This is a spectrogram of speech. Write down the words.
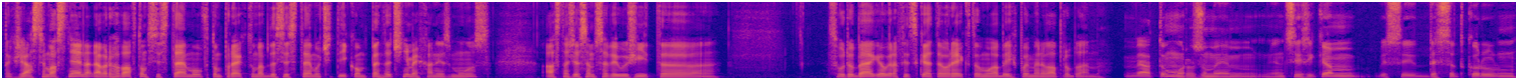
Takže já jsem vlastně navrhoval v tom systému, v tom projektu Map the System určitý kompenzační mechanismus a snažil jsem se využít uh, soudobé geografické teorie k tomu, abych pojmenoval problém. Já tomu rozumím, jen si říkám, jestli 10 korun uh,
